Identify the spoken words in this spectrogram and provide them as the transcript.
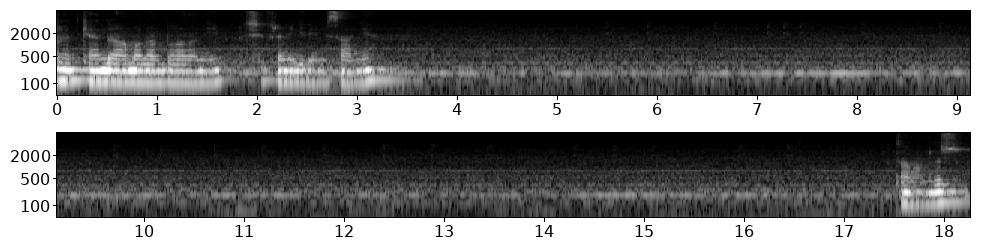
Evet kendi ağıma ben bağlanayım. Şifremi gireyim bir saniye. Tamamdır.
